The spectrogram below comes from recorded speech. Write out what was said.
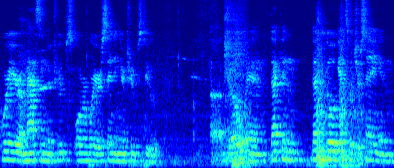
where you're amassing your troops or where you're sending your troops to uh, go, and that can that can go against what you're saying in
